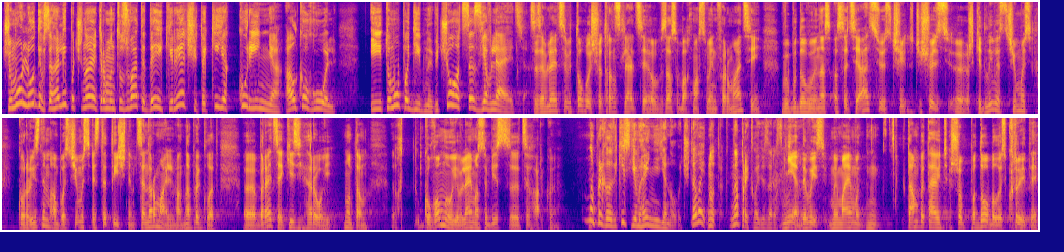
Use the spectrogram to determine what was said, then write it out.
Чому люди взагалі починають романтизувати деякі речі, такі як куріння, алкоголь і тому подібне? Від чого це з'являється? Це з'являється від того, що трансляція в засобах масової інформації вибудовує у нас асоціацію з чи щось е, шкідливе з чимось корисним або з чимось естетичним. Це нормально. Наприклад, е, береться якийсь герой. Ну там кого ми уявляємо собі з е, цигаркою. Наприклад, якийсь Євгеній Янович. Давай, ну так, на прикладі зараз. Ні, дивись, ми маємо там питають, щоб подобалось курити.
